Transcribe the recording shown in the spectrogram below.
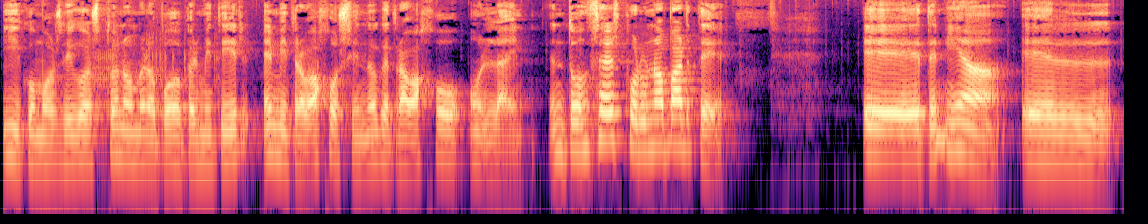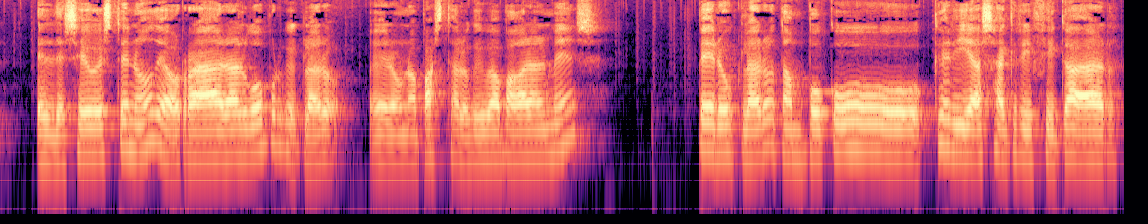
Y como os digo, esto no me lo puedo permitir en mi trabajo, siendo que trabajo online. Entonces, por una parte, eh, tenía el, el, deseo este, ¿no? De ahorrar algo, porque claro, era una pasta lo que iba a pagar al mes. Pero claro, tampoco quería sacrificar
